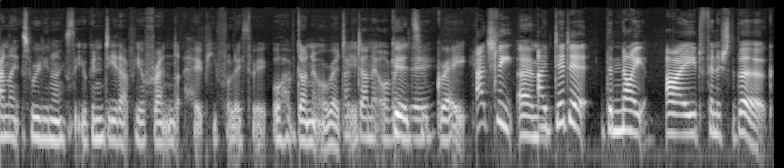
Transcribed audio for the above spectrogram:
And it's really nice that you're going to do that for your friend. I hope you follow through or have done it already. I've done it already. Good, great. Actually, Um, I did it the night I'd finished the book.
